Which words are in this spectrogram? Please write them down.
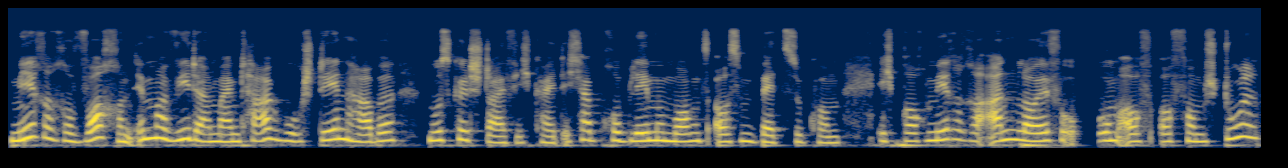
mehrere Wochen immer wieder in meinem Tagebuch stehen habe, Muskelsteifigkeit, ich habe Probleme, morgens aus dem Bett zu kommen, ich brauche mehrere Anläufe, um auf, auf vom Stuhl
